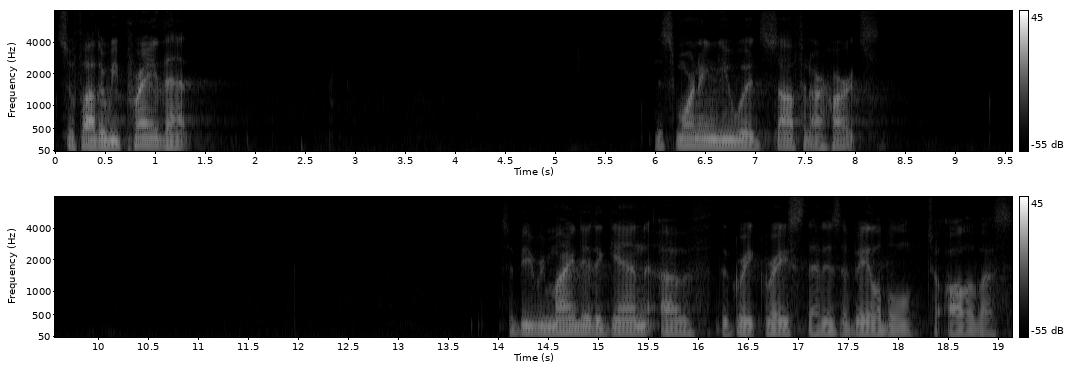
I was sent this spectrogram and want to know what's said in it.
So, Father, we pray that this morning you would soften our hearts. To be reminded again of the great grace that is available to all of us.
